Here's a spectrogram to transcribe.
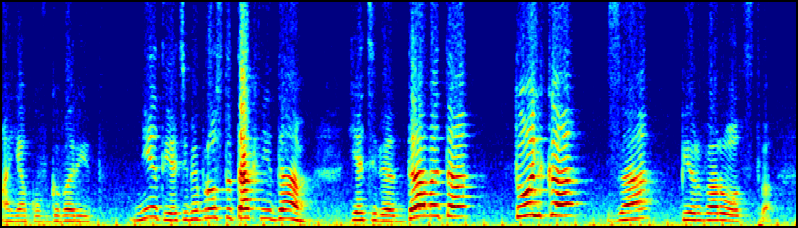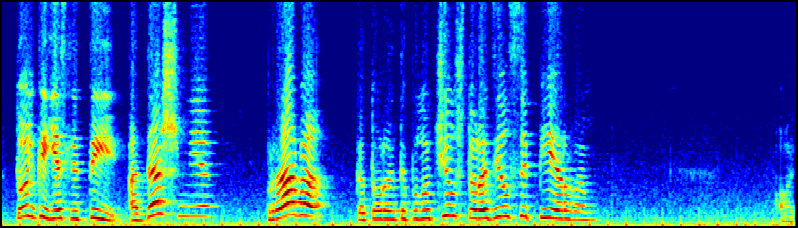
А Яков говорит, нет, я тебе просто так не дам. Я тебе дам это только за первородство. Только если ты отдашь мне право, которое ты получил, что родился первым. А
